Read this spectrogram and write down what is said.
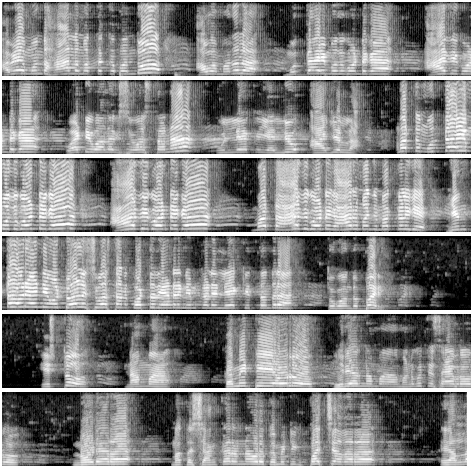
ಅವೇ ಮುಂದೆ ಹಾಲು ಮತ್ತಕ್ಕೆ ಬಂದು, ಅವ ಮೊದಲ ಮುದ್ದಾಯಿ ಮುದುಗೊಂಡಗ, ಆದಿಗೊಂಡಗ ವಡ್ಡಿ ಒಳಗ ಶಿವಸ್ಥಾನ, ಉಲ್ಲೇಖ ಎಲ್ಲಿಯೂ ಆಗಿಲ್ಲ. ಮತ್ತು ಮುದ್ದಾಯಿ ಮುದುಗೊಂಡಗ, ಆದಿಗೊಂಡಗ, ಮತ್ತ ಆದಿಗೊಂಡಗ ಆರು ಮಂದಿ ಮಕ್ಕಳಿಗೆ ಇಂಥವ್ರೇ ನೀವು ಡೊಳ್ಳು ಶಿವಸ್ಥಾನ ಕೊಟ್ಟದ ಏನ್ರಿ ನಿಮ್ ಕಡೆ ಲೇಖ ಇತ್ತಂದ್ರ? ತಗೊಂಡು ಬರ್ರಿ. ಇಷ್ಟು ನಮ್ಮ ಕಮಿಟಿಯವರು, ಹಿರಿಯರು ನಮ್ಮ ಮಣಗುತ್ತಿ ಸಾಹೇಬ್ರವರು ನೋಡ್ಯಾರ. ಮತ್ತು ಶಂಕರಣ್ಣವರು ಕಮಿಟಿಗೆ ಪಚ್ಚ ಅದಾರ. ಎಲ್ಲ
